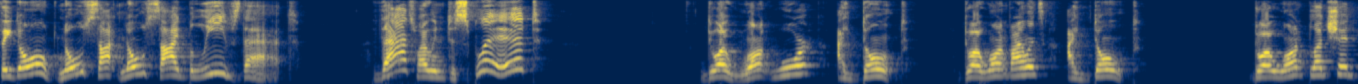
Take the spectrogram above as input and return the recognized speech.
They don't. No side no side believes that. That's why we need to split. Do I want war? I don't. Do I want violence? I don't. Do I want bloodshed?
